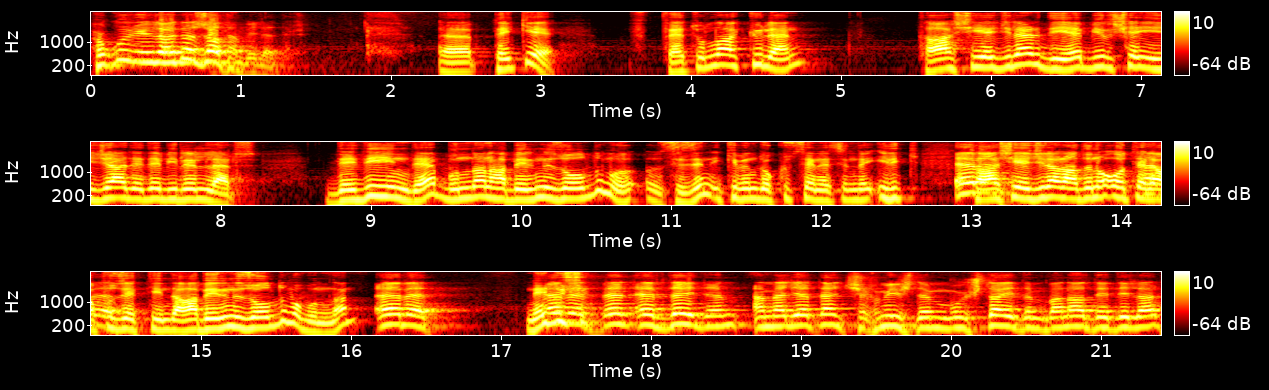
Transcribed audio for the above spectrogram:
Hukuk ilahi de zaten böyledir. Ee, peki Fethullah Gülen taşiyeciler diye bir şey icat edebilirler dediğinde bundan haberiniz oldu mu sizin? 2009 senesinde ilk Evet. taşiyeciler adını o telaffuz Evet. ettiğinde haberiniz oldu mu bundan? Evet. Ne evet düşün? ben evdeydim. Ameliyattan çıkmıştım. Muş'taydım. Bana dediler.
